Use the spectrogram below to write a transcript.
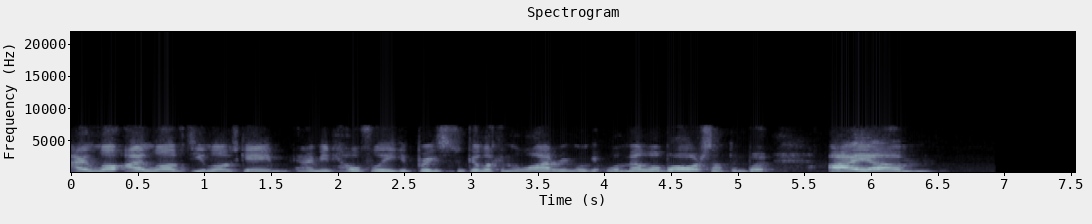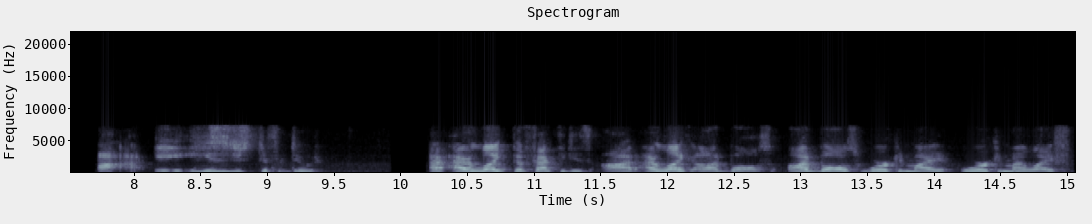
I love, I love D'Lo's game, and I mean, hopefully he brings some good luck in the lottery, and we'll get LaMelo Ball or something. But I, um, I, I- he's just a different dude. I, I like the fact that he's odd. I like oddballs. Oddballs work in my work in my life.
